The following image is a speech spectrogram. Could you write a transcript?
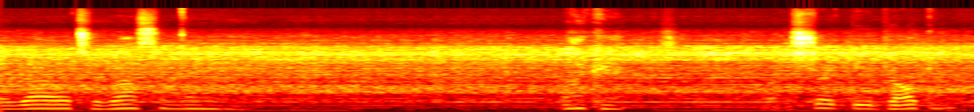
the road to WrestleMania. Okay, Will the streak be broken?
